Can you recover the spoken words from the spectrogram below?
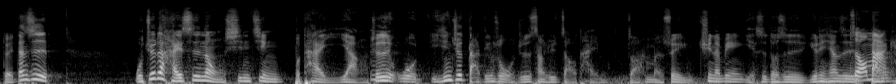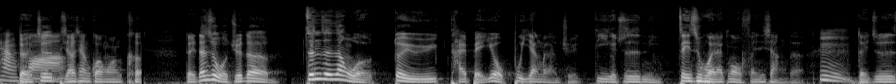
对，但是。我觉得还是那种心境不太一样，就是我已经就打定说，我就是上去找台找他们，所以去那边也是都是有点像是走马看花，对，就是比较像观光客，对。但是我觉得真正让我对于台北又有不一样的感觉，第一个就是你这一次回来跟我分享的，嗯，对，就是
